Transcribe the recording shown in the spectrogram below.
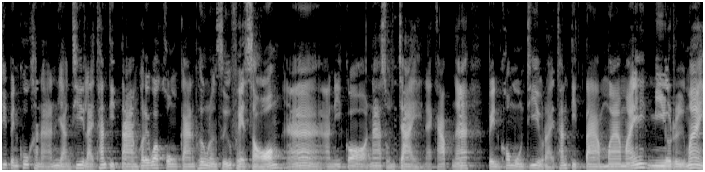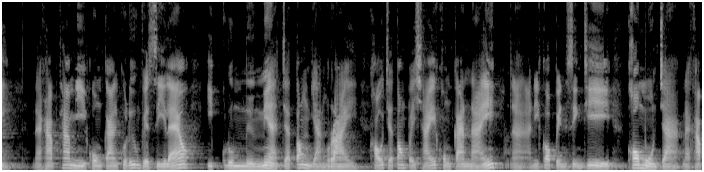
ที่เป็นคู่ขนานอย่างที่หลายท่านติดตามเขาเรียกว่าโครงการเพิ่มกำลังซื้อเฟส2อ่าอันนี้ก็น่าสนใจนะครับนะเป็นข้อมูลที่หลายท่านติดตามมาไหมมีหรือไม่นะครับถ้ามีโครงการคนละครึ่งเฟส4แล้ว อีกกลุ่มหนึ่งเนี่ยจะต้องอย่างไร เขาจะต้องไปใช้โครงการไหนอ่าอันนี้ก็เป็นสิ่งที่ข้อมูลจากนะครับ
